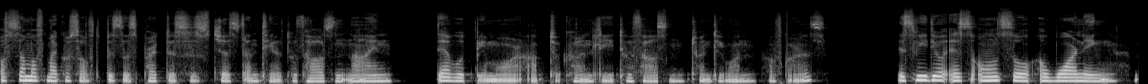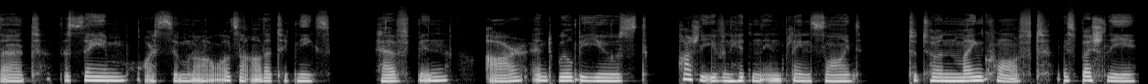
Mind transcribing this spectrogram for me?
of some of Microsoft's business practices just until 2009. There would be more up to currently 2021, of course. This video is also a warning that the same or similar, also other techniques have been, are, and will be used, partially even hidden in plain sight, to turn Minecraft, especially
